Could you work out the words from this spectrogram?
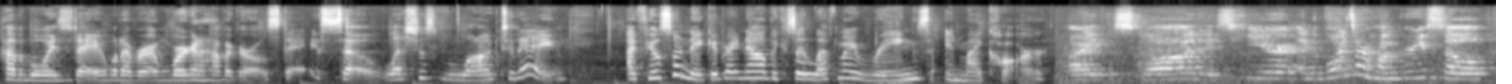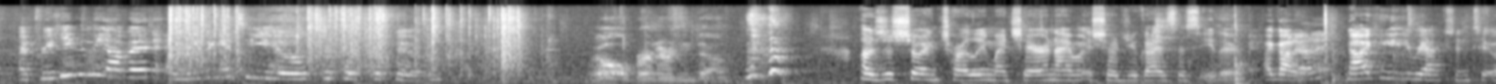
have a boys' day, whatever, and we're gonna have a girls' day. So let's just vlog today. I feel so naked right now because I left my rings in my car. All right, the squad is here, and the boys are hungry, so I'm preheating the oven and leaving it to you to cook the food. Well, I'll burn everything down. I was just showing Charli my chair and I haven't showed you guys this either. I got, Got it. it? Now I can get your reaction too,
